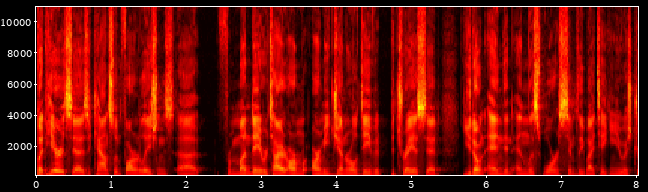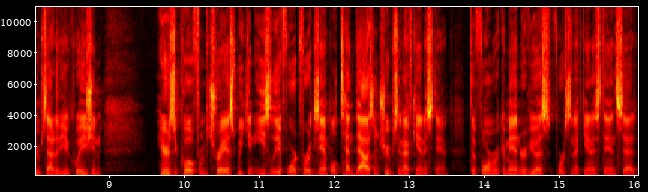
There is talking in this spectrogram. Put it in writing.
But here it says a council in foreign relations uh, from Monday, retired Army General David Petraeus said, "You don't end an endless war simply by taking U.S. troops out of the equation." Here's a quote from Petraeus. We can easily afford, for example, 10,000 troops in Afghanistan. The former commander of U.S. force in Afghanistan said,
